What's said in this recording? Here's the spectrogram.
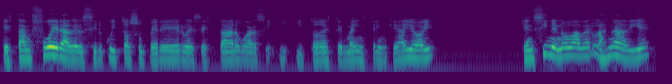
que están fuera del circuito superhéroes, Star Wars y, y- y todo este mainstream que hay hoy, que en cine no va a verlas nadie,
